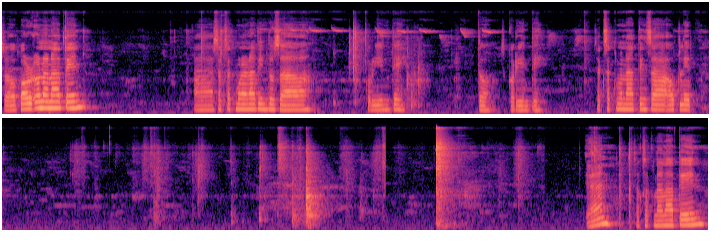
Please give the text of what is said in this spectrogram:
So, power on na natin. Ah, saksak muna natin to sa kuryente. Ito, sa kuryente. Saksak muna natin sa outlet. Yan, saksak na natin.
